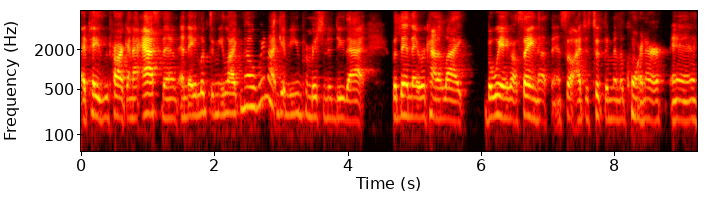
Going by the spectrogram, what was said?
at Paisley Park. And I asked them, and they looked at me like, "No, we're not giving you permission to do that." But then they were kind of like, but we ain't gonna say nothing. So I just took them in the corner and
